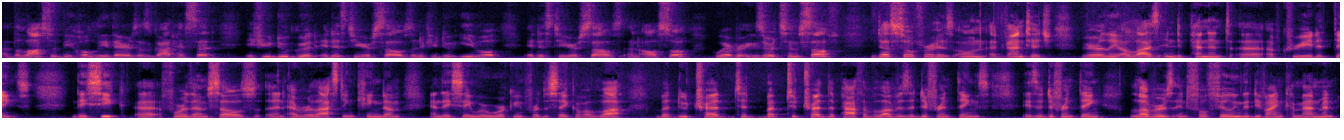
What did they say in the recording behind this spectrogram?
uh, the loss would be wholly theirs. As God has said, If you do good, it is to yourselves, and if you do evil, it is to yourselves. And also, whoever exerts himself does so for his own advantage. Verily, Allah is independent uh, of created things. They seek uh, for themselves an everlasting kingdom, and they say we're working for the sake of Allah. But do tread to, but to tread the path of love is a different things is a different thing. Lovers, in fulfilling the divine commandment,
